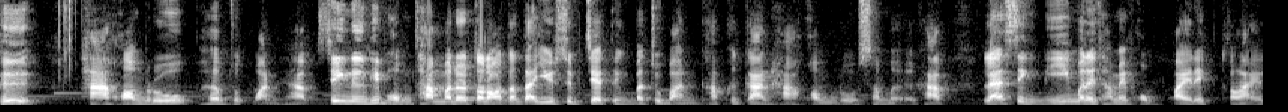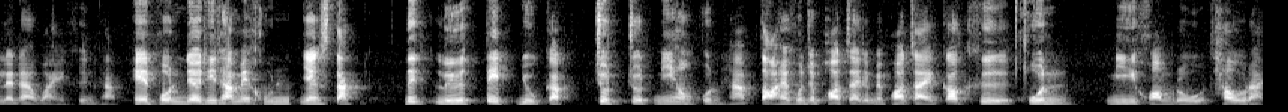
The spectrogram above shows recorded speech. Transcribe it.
คือหาความรู้เพิ่มทุกวันครับ สิ่งหนึ่งที่ผมทำมาโดยตลอดตั้งแต่อายุ 17 ถึงปัจจุบันครับ คือการหาความรู้เสมอครับ และสิ่งนี้มันเลยทำให้ผมไปได้ไกลและได้ไวขึ้นครับ เหตุผลเดียวที่ทำให้คุณยังสตั๊ก ติดหรือติดอยู่กับจุดจุดนี้ของคุณครับ ต่อให้คุณจะพอใจหรือไม่พอใจก็คือคุณมีความรู้เท่าไหร่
